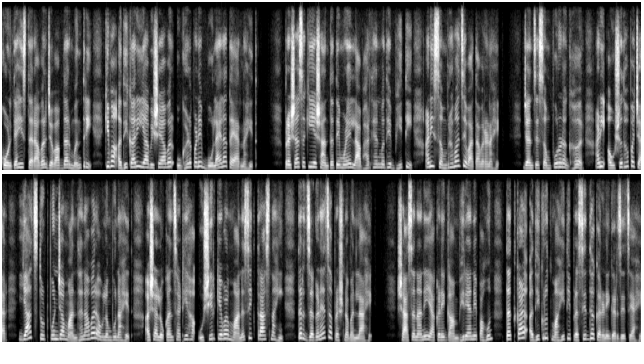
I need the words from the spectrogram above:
कोणत्याही स्तरावर जबाबदार मंत्री किंवा अधिकारी या विषयावर उघडपणे बोलायला तयार नाहीत. प्रशासकीय शांततेमुळे लाभार्थ्यांमध्ये भीती आणि संभ्रमाचे वातावरण आहे. ज्यांचे संपूर्ण घर आणि औषधोपचार याच तुटपुंजा मानधनावर अवलंबून आहेत अशा लोकांसाठी हा उशीर केवळ मानसिक त्रास नाही तर जगण्याचा प्रश्न बनला आहे. शासनाने याकडे गांभीर्याने पाहून तत्काळ अधिकृत माहिती प्रसिद्ध करणे गरजेचे आहे.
